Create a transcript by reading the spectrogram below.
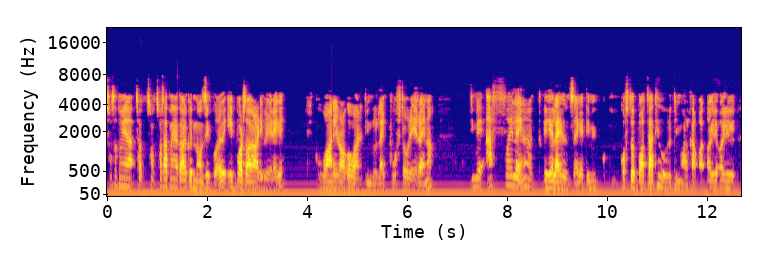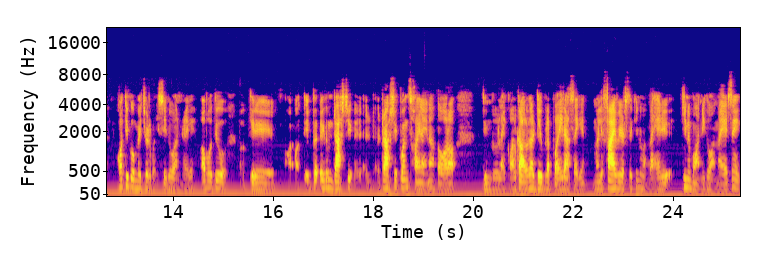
छ सात महिना छ सात महिना त अलिकति नजिक भयो। एक वर्ष अगाडिको हेर कि? वहाँनिर रहेको भने तिम्रो लाइक पोस्टहरू हेर होइन? तिमीले आफैलाई होइन रियलाइज हुन्छ क्या तिमी कस्तो बच्चा थियो र तिमी हल्का अहिले अहिले कतिको मेच्योर भइसक्यो भनेर क्या अब त्यो के अरे एकदम एकदम ड्रास्टिक ड्रास्टिक पनि छैन होइन? तर तिम्रो लाइक हल्का हल्का डेभलप भइरहेको छ क्या मैले फाइभ इयर्स चाहिँ किन भन्दाखेरि किन भनेको भन्दाखेरि चाहिँ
